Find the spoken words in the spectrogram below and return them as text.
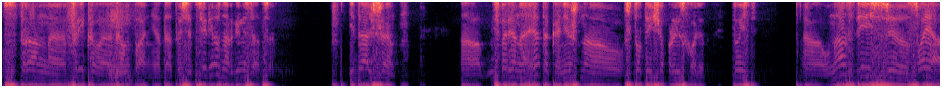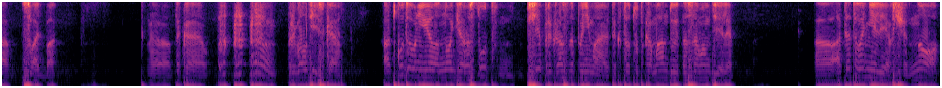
странная, фриковая компания, да, то есть это серьезная организация. И дальше, э, несмотря на это, конечно, что-то еще происходит. То есть у нас здесь э, своя свадьба, э, такая прибалтийская. Откуда у нее ноги растут, все прекрасно понимают, и кто тут командует на самом деле. От этого не легче, но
